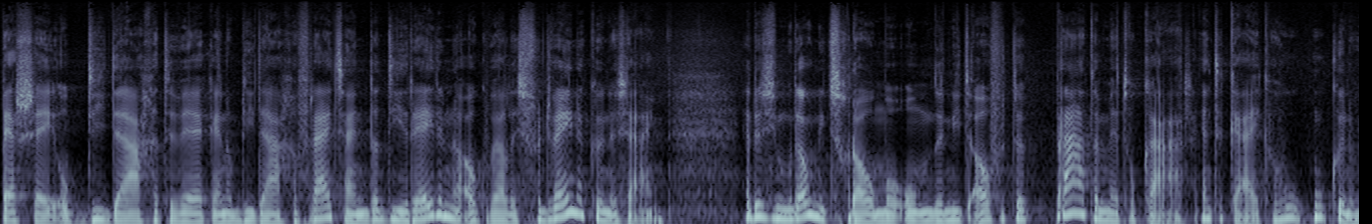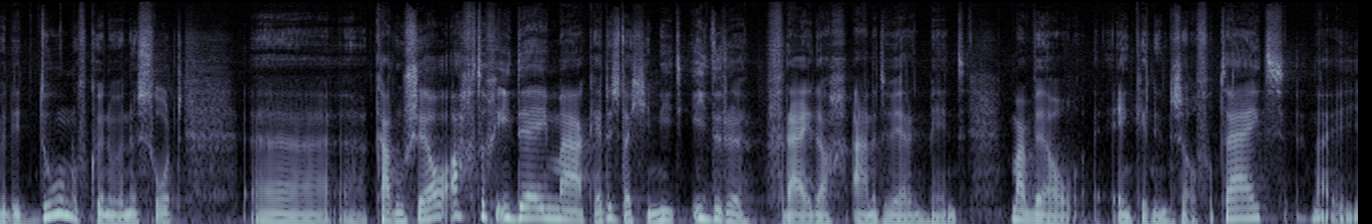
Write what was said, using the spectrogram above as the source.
per se op die dagen te werken en op die dagen vrij te zijn, dat die redenen ook wel eens verdwenen kunnen zijn. En dus je moet ook niet schromen om er niet over te praten met elkaar en te kijken hoe, hoe kunnen we dit doen? Of kunnen we een soort uh, carouselachtig idee maken? Dus dat je niet iedere vrijdag aan het werk bent, maar wel één keer in de zoveel tijd. Nou,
